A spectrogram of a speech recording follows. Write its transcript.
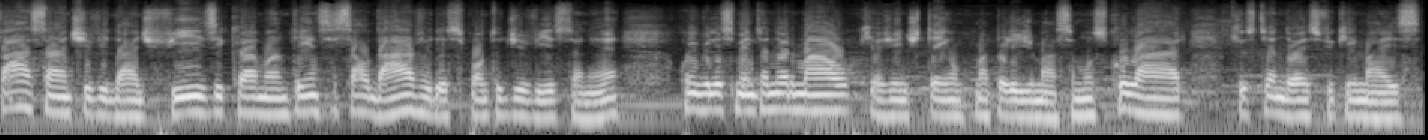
Faça atividade física, mantenha-se saudável desse ponto de vista, né? Com envelhecimento é normal que a gente tenha uma perda de massa muscular, que os tendões fiquem mais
